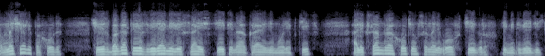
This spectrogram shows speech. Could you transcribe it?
В начале похода, через богатые зверями леса и степи на окраине моря птиц, Александр охотился на львов, тигров и медведей,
